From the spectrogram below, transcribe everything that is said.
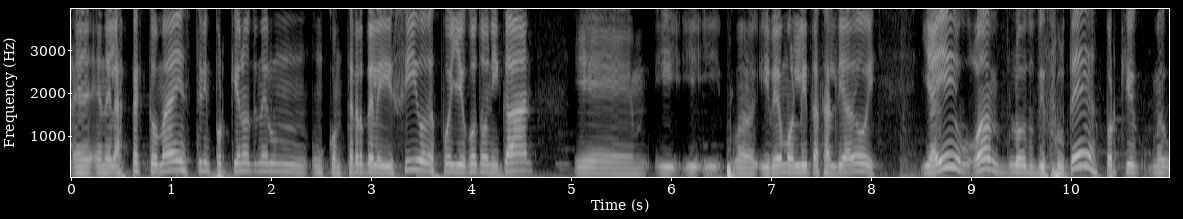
en, el aspecto mainstream, ¿por qué no tener un, un contrato televisivo? Después llegó Tony Khan eh, y, bueno, y vemos Lita hasta el día de hoy. Y ahí, weón, lo disfruté, porque, me-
